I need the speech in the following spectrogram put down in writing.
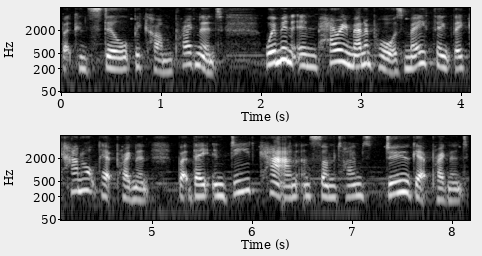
but can still become pregnant. Women in perimenopause may think they cannot get pregnant, but they indeed can and sometimes do get pregnant,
